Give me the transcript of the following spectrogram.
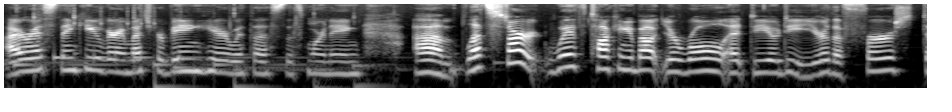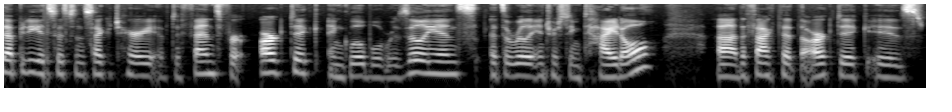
Iris, thank you very much for being here with us this morning. Um, let's start with talking about your role at DoD. You're the first Deputy Assistant Secretary of Defense for Arctic and Global Resilience. It's a really interesting title. Uh, the fact that the Arctic is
